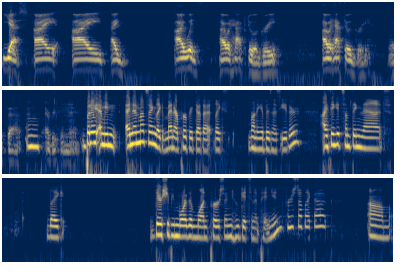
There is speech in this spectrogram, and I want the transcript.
Yes, I, I, I, I would, I would have to agree. I would have to agree with that. Mm. Everything there. But I I mean, and I'm not saying like men are perfect at that like running a business either. I think it's something that like there should be more than one person who gets an opinion for stuff like that. Um,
